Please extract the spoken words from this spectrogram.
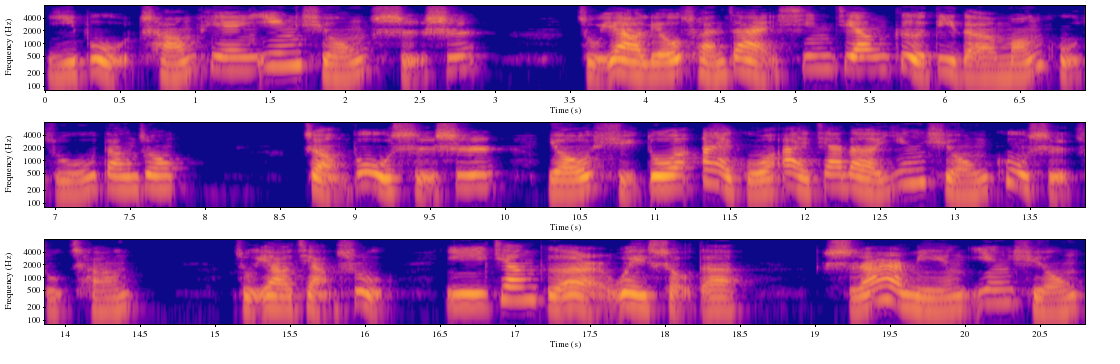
一部长篇英雄史诗，主要流传在新疆各地的蒙古族当中。整部史诗。由许多爱国爱家的英雄故事组成，主要讲述以江格尔为首的十二名英雄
